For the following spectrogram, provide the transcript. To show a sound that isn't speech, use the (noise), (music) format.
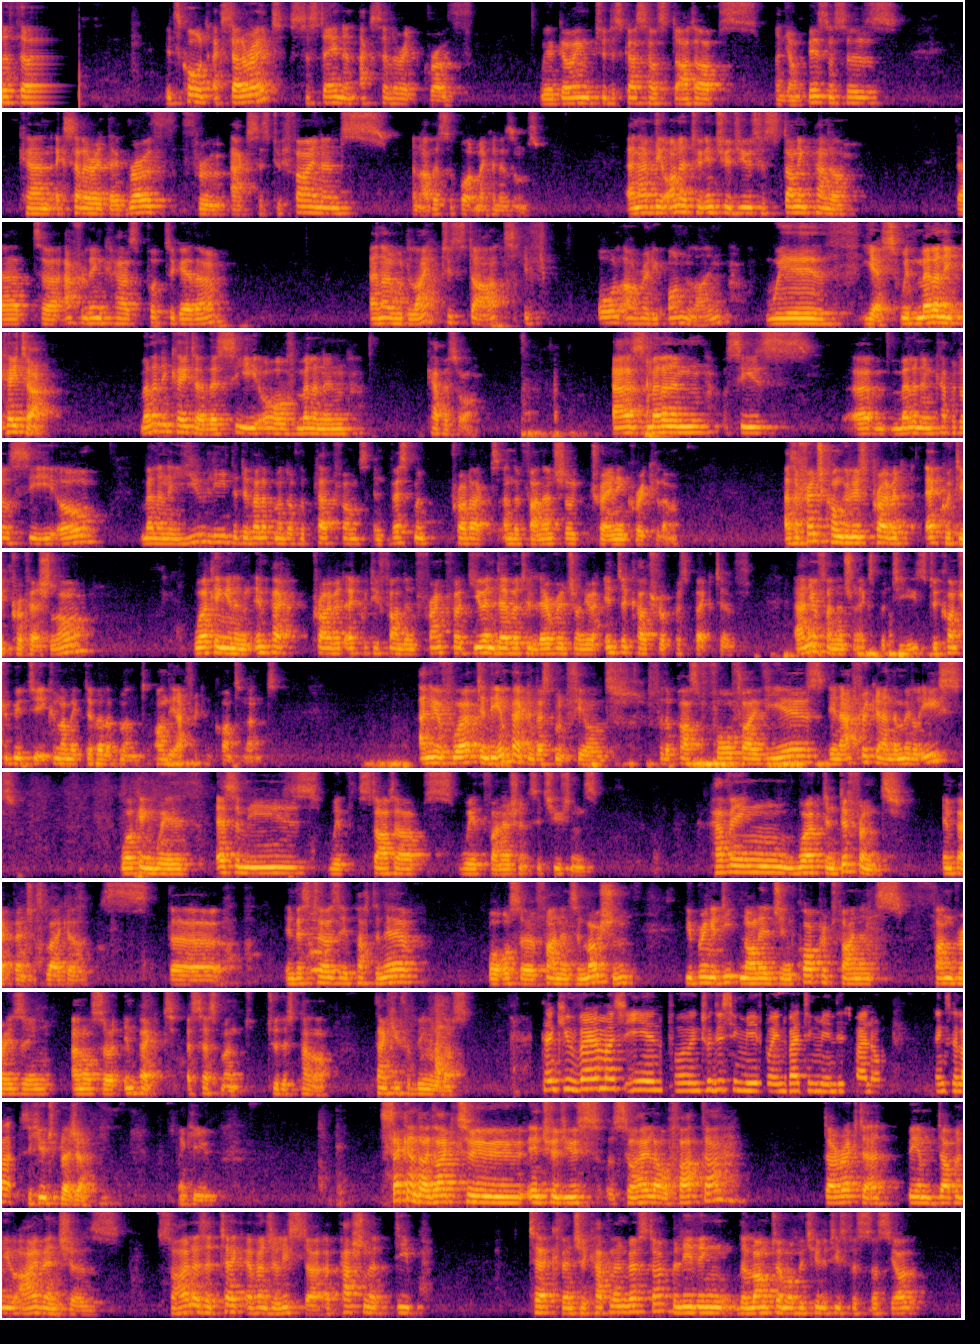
the third. It's called Accelerate, Sustain and Accelerate Growth. We are going to discuss how startups and young businesses can accelerate their growth through access to finance and other support mechanisms. And I have the honor to introduce a stunning panel that uh, Afrolynk has put together. And I would like to start, if all are already online, with, yes, with Melanie Keita. Melanie Keita, the CEO of Melanin Kapital. As Melanin sees, uh, Melanin Kapital CEO, Melanie, you lead the development of the platform's investment products and the financial training curriculum. As a French Congolese private equity professional, working in an impact private equity fund in Frankfurt, you endeavor to leverage on your intercultural perspective and your financial expertise to contribute to economic development on the African continent. And you've worked in the impact investment field for the past four or five years in Africa and the Middle East, working with SMEs, with startups, with financial institutions. Having worked in different impact ventures like a, uh, the Investisseurs et Partenaires, or also Finance in Motion, you bring a deep knowledge in corporate finance, fundraising, and also impact assessment to this panel. Thank you for being with us. Thank you very much, Ian, for introducing me, for inviting me in this panel. Thanks a lot. It's a huge pleasure. Thank you. Second, I'd like to introduce Sohaila Ouffata, director at BMW i Ventures. Sohaila is a tech evangelista, a passionate, deep tech venture capital investor, believing the long-term opportunities for, social,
